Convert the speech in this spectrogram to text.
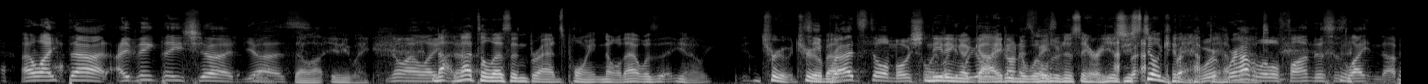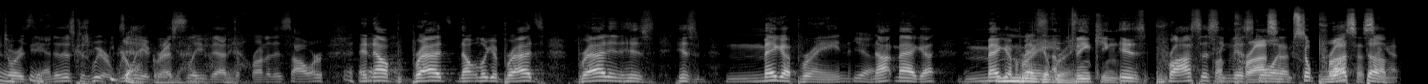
I like that. I think they should. Yes. So uh, anyway, No, I like not that. not to lessen Brad's point. No, that was uh, you know, true true See, about Brad's still emotionally needing look a look guide on in the his face. wilderness areas. You're still to have we're to have we're having a little fun. This is lightened up towards the end of this because we were Exactly, really aggressively at the front of this hour, and now Brad. Now look at Brad's Brad and his his mega brain, Yeah. not mega, mega Mega brain, brain. Thinking. is processing I'm this. process- going, I'm still processing "What processing the it."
